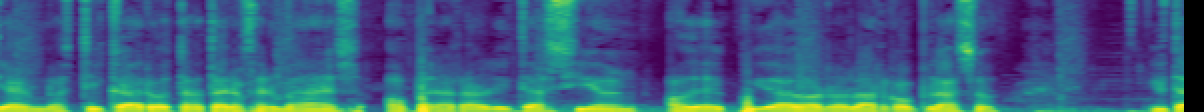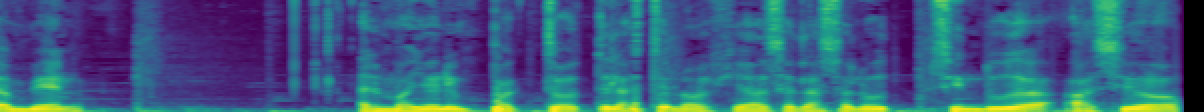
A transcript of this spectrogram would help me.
diagnosticar o tratar enfermedades o para rehabilitación o de cuidado a lo largo plazo y también el mayor impacto de las tecnologías en la salud sin duda ha sido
